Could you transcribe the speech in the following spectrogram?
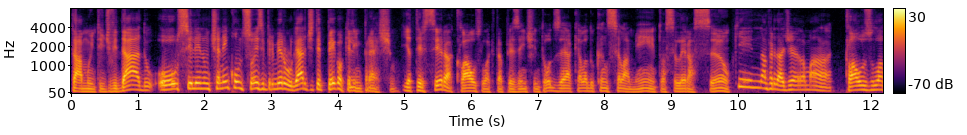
está muito endividado ou se ele não tinha nem condições, em primeiro lugar, de ter pego aquele empréstimo. E a terceira cláusula que está presente em todos é aquela do cancelamento, aceleração, que na verdade é uma cláusula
